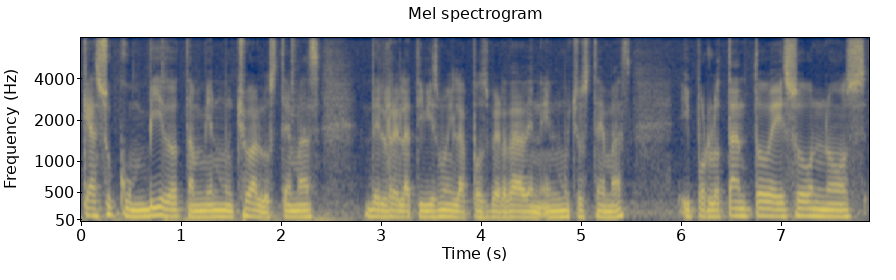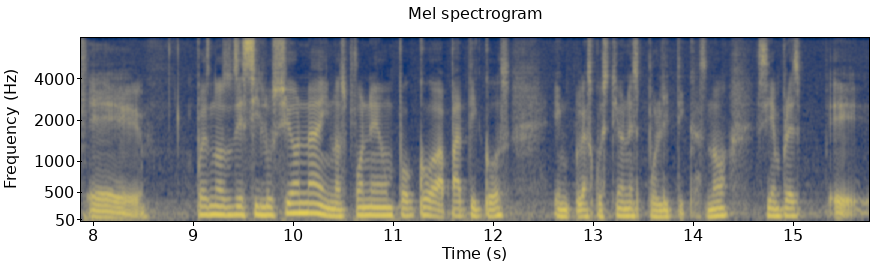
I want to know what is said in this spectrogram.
que ha sucumbido también mucho a los temas del relativismo y la posverdad en, en muchos temas, y por lo tanto eso nos, pues nos desilusiona y nos pone un poco apáticos en las cuestiones políticas, ¿no? Siempre es eh,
